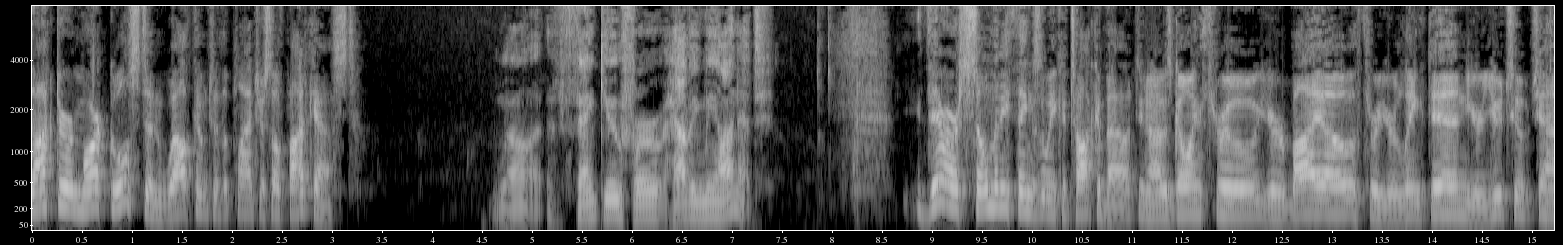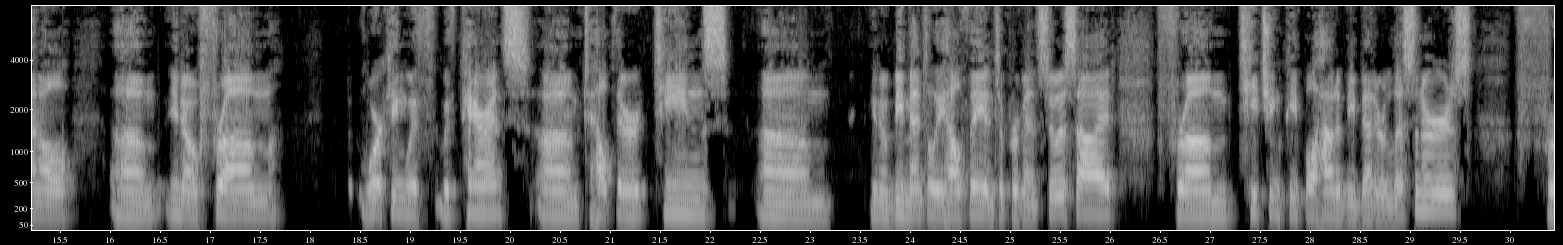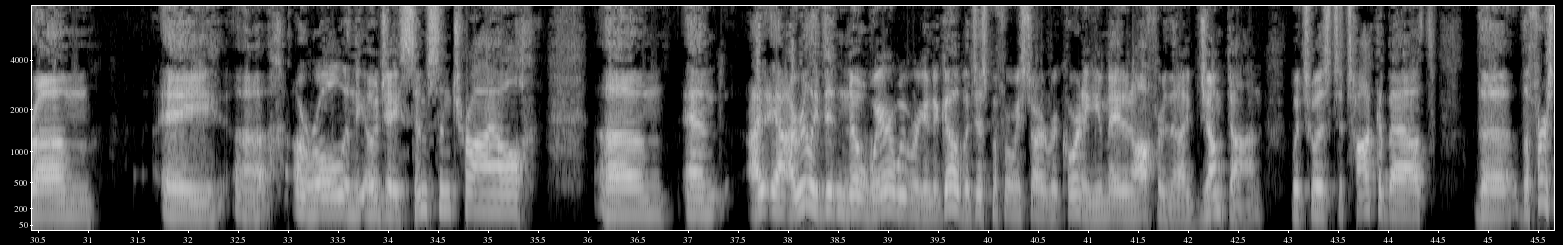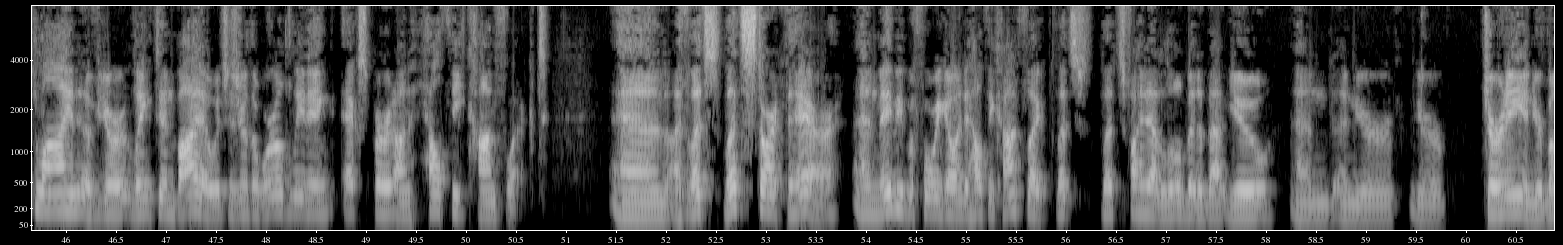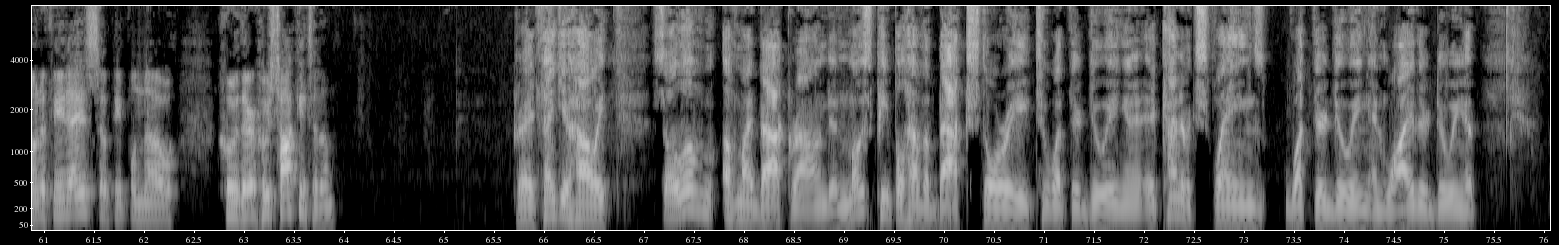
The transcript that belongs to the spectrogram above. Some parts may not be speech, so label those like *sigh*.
Dr. Mark Goulston, welcome to the Plant Yourself podcast. Well, thank you for having me on it. There are so many things that we could talk about. You know, I was going through your bio, through your LinkedIn, your YouTube channel, um, you know, from working with, with parents um, to help their teens, um, you know, be mentally healthy and to prevent suicide, from teaching people how to be better listeners, from a uh, a role in the O.J. Simpson trial, um, and I, I really didn't know where we were going to go. But just before we started recording, you made an offer that I jumped on, which was to talk about the the first line of your LinkedIn bio, which is you're the world leading expert on healthy conflict. And I, let's let's start there. And maybe before we go into healthy conflict, let's let's find out a little bit about you and and your your journey and your bona fides, so people know who they're who's talking to them. Great, thank you, Howie. So a little of my background, and most people have a backstory to what they're doing, and it kind of explains what they're doing and why they're doing it.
